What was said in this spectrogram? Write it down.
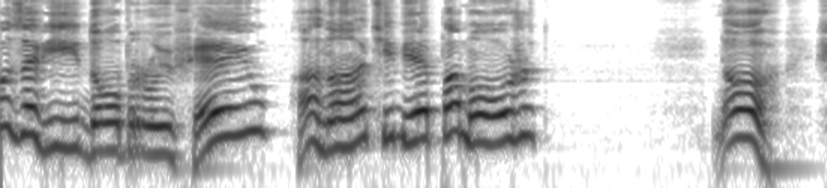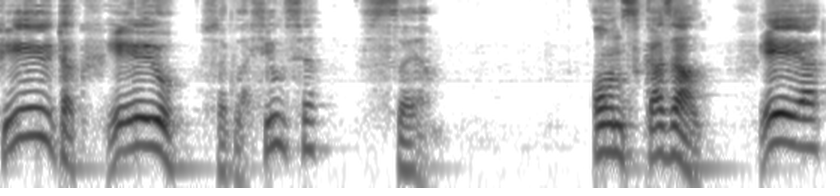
«Позови добрую фею, она тебе поможет». «Ну, фею так фею», — согласился Сэм. Он сказал «фея,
